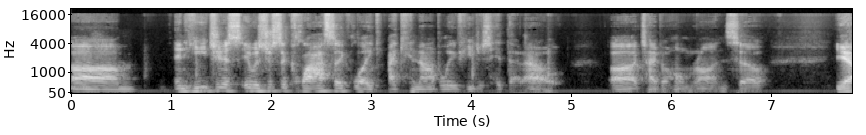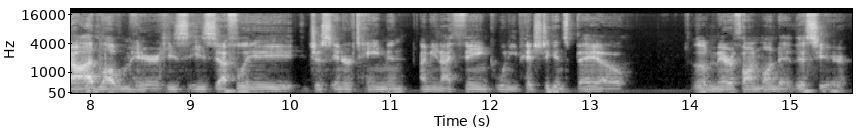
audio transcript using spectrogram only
Um, and he just it was just a classic like I cannot believe he just hit that out uh type of home run. So yeah, I'd love him here. He's he's definitely just entertainment. I mean, I think when he pitched against Bello, a marathon Monday this year.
